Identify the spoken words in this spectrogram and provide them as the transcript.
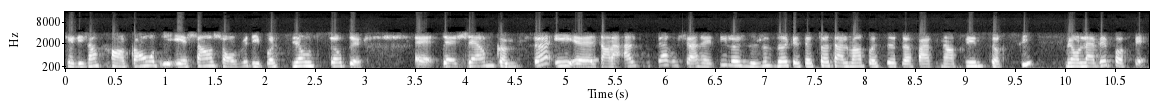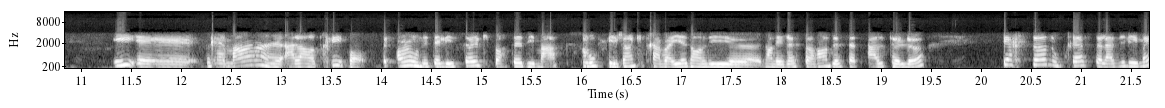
que les gens se rencontrent et échangent, si on veut, des postillons ou toutes sortes de, euh, de germes comme ça. Et dans la halte routière où je suis arrêtée, là, je veux juste dire que c'est totalement possible de faire une entrée et une sortie, mais on ne l'avait pas fait. Et euh, vraiment, euh, à l'entrée, bon, un, on était les seuls qui portaient des masques, sauf les gens qui travaillaient dans les euh, dans les restaurants de cette halte-là. Personne ou presque lavait les mains.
